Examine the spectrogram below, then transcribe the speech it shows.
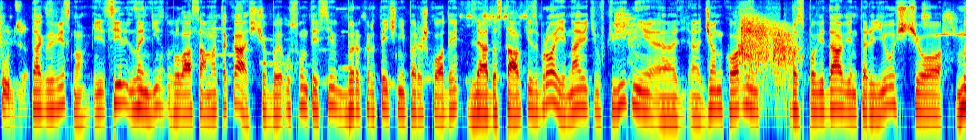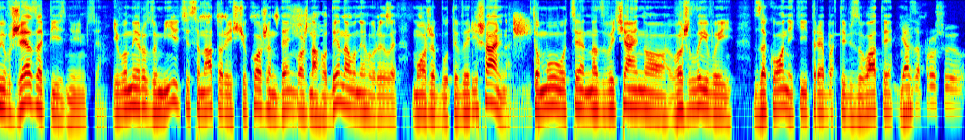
тут же. Так, звісно, і ціль ленд-лізу була саме така, щоб усунути всі бюрократичні перешкоди для доставки зброї. Навіть в квітні е, е, Джон Корнін розповідав в інтерв'ю, що ми вже запізнюємося, і вони розуміють, ці сенатори, що кожен день, кожна година вони говорили, може бути вирішальна. Тому це надзвичайно важливий закон, який треба активізувати. Я запрошую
